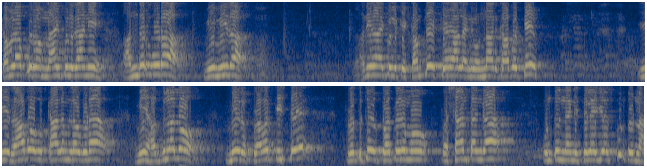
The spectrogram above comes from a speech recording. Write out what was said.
కమలాపురం నాయకులు కానీ అందరూ కూడా మీ మీద అధినాయకులకి కంప్లైంట్ చేయాలని ఉన్నారు కాబట్టి ఈ రాబో కాలంలో కూడా మీ హద్దులలో మీరు ప్రవర్తిస్తే ప్రొద్దుటూరు ప్రతులము ప్రశాంతంగా ఉంటుందని తెలియజేసుకుంటున్నా.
